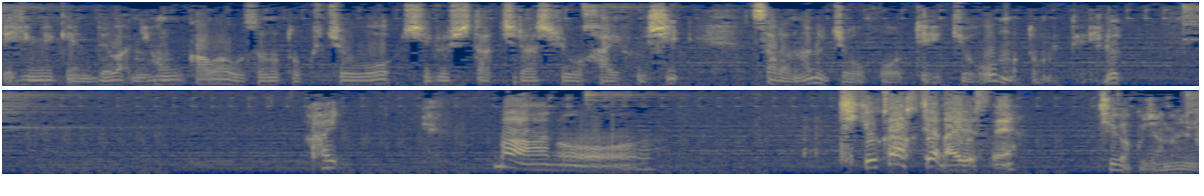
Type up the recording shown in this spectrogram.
愛媛県では日本カワウソの特徴を記したチラシを配布し、さらなる情報提供を求めている。はい。まあ、あの地球科学じゃないですね。地学じゃないの？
